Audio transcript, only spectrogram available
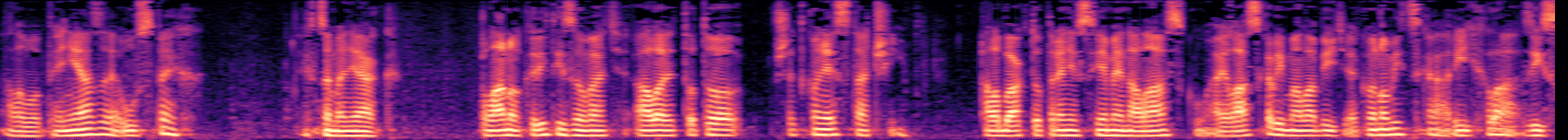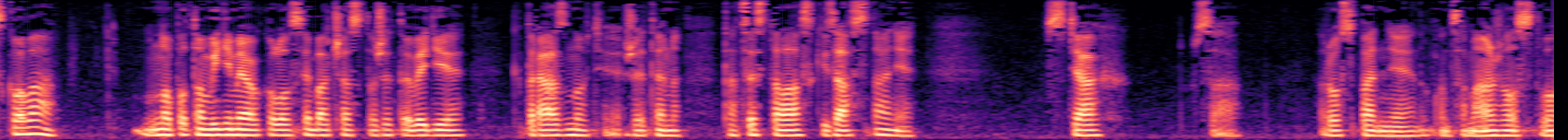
alebo peniaze, úspech. Nechceme nejak pláno kritizovať, ale toto všetko nestačí. Alebo ak to prenesieme na lásku, aj láska by mala byť ekonomická, rýchla, zisková. No potom vidíme okolo seba často, že to vedie k prázdnote, že ten, tá cesta lásky zastane. Vzťah sa rozpadne, dokonca manželstvo.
